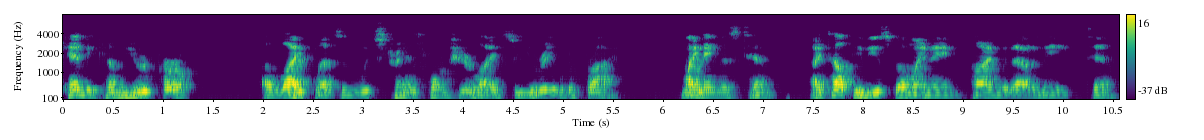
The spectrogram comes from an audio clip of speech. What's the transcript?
can become your pearl, a life lesson which transforms your life so you're able to thrive. My name is Tim. I tell people you spell my name, time without an E, Tim.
